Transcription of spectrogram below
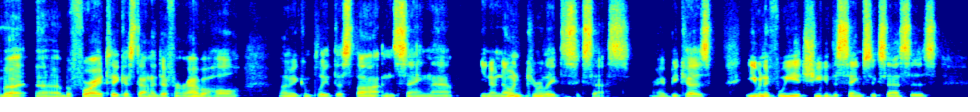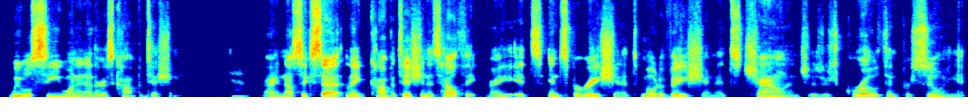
but uh, before i take us down a different rabbit hole let me complete this thought in saying that you know no one can relate to success right? Because even if we achieve the same successes we will see one another as competition. Yeah. right? Now success like competition is healthy right? It's inspiration it's motivation it's challenge there's growth in pursuing it.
